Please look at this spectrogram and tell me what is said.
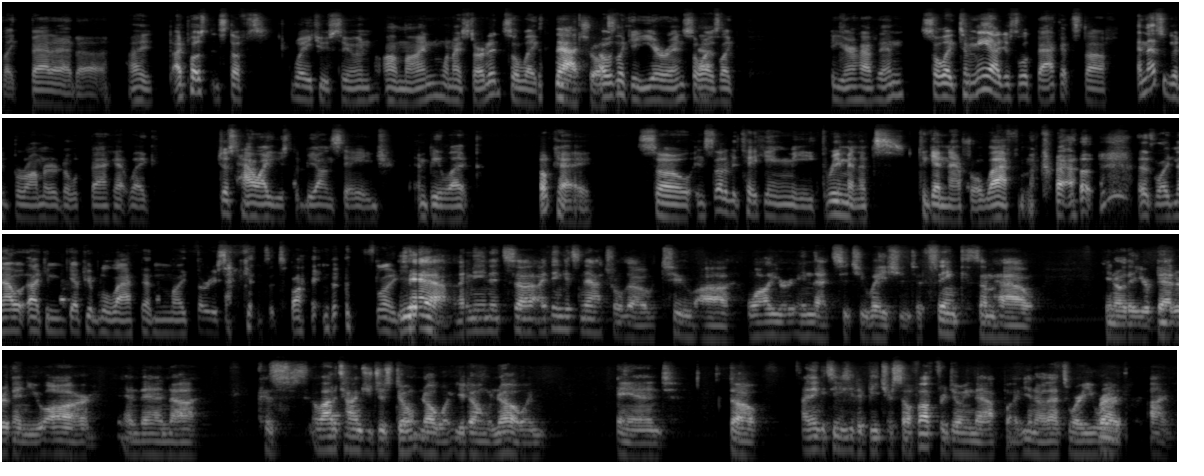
like bad at uh I I posted stuff way too soon online when I started. So like natural. I was like a year in, so I was like a year and a half in. So like to me, I just look back at stuff, and that's a good barometer to look back at, like just how I used to be on stage and be like, okay. So instead of it taking me three minutes to get an actual laugh from the crowd, it's like now I can get people to laugh in like thirty seconds. It's fine. it's like Yeah, I mean, it's. Uh, I think it's natural though to uh, while you're in that situation to think somehow, you know, that you're better than you are, and then because a lot of times you just don't know what you don't know, and and so I think it's easy to beat yourself up for doing that, but you know that's where you were at the time.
